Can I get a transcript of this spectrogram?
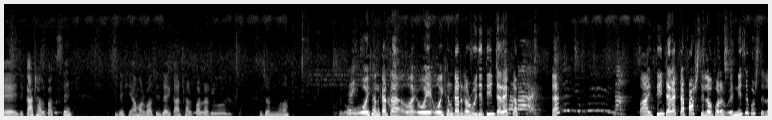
এই যে কাঁঠাল পাকছে। দেখি আমার বাতি যাই কাঁঠাল পাড়ার জন্য। ওইখানকারটা ওই- ওই ওইখানকার ওই যে তিনটার একটা হ্যাঁ? ওই তিনটার একটা পারছিল পরে নিচে পড়ছিল।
